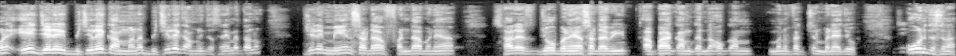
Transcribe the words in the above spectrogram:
ਹੁਣ ਇਹ ਜਿਹੜੇ ਵਿਚਲੇ ਕੰਮ ਆ ਨਾ ਵਿਚਲੇ ਕੰਮ ਨਹੀਂ ਦੱਸਣੇ ਮੈਂ ਤੁਹਾਨੂੰ। ਜਿਹੜੇ ਮੇਨ ਸਾਡਾ ਫੰਡਾ ਬਣਿਆ ਸਾਰੇ ਜੋ ਬਣਿਆ ਸਾਡਾ ਵੀ ਆਪਾਂ ਕੰਮ ਕਰਨਾ ਉਹ ਕੰਮ ਮੈਨੂਫੈਕਚਰ ਬਣਿਆ ਜੀ। ਉਹ ਨਹੀਂ ਦੱਸਣਾ।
